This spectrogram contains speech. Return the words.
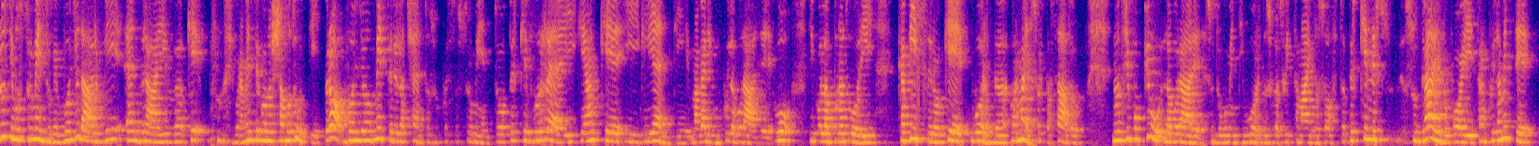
L'ultimo strumento che voglio darvi è Drive, che sicuramente conosciamo tutti, però voglio mettere l'accento su questo strumento perché vorrei che anche i clienti, magari con cui lavorate, o i collaboratori capissero che Word ormai è sorpassato, non si può più lavorare su documenti Word, sulla suite Microsoft, perché su Drive puoi tranquillamente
